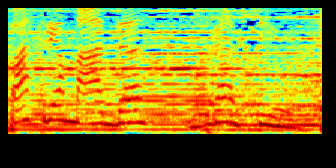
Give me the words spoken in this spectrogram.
Pátria Amada. Brasil.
